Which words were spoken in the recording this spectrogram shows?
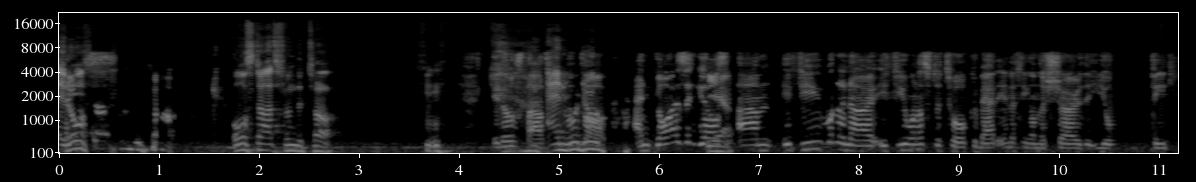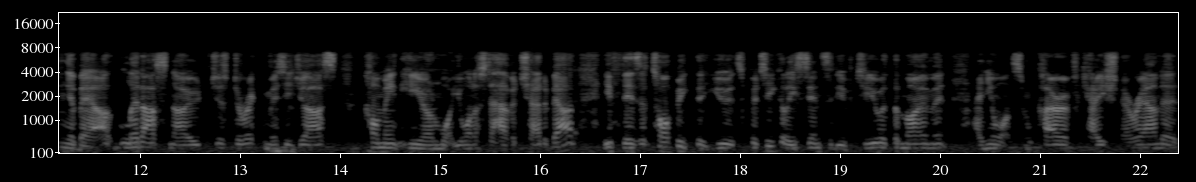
It all starts from the top. All starts from the top. It all starts And from we'll the do- top. And guys and girls, Yeah. um, if you want to know, if you want us to talk about anything on the show that you're thinking about, let us know. Just direct message us, comment here on what you want us to have a chat about. If there's a topic that you it's particularly sensitive to you at the moment and you want some clarification around it,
